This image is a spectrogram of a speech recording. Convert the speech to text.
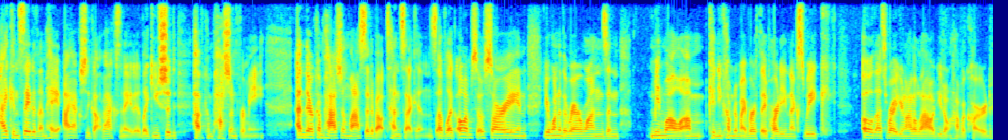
I can say to them, hey, I actually got vaccinated. Like, you should have compassion for me. And their compassion lasted about 10 seconds of like, oh, I'm so sorry. And you're one of the rare ones. And meanwhile, um, can you come to my birthday party next week? Oh, that's right. You're not allowed. You don't have a card.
